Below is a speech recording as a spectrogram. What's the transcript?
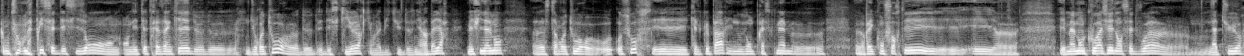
quand on a pris cette décision, on, était très inquiet du retour de, des skieurs qui ont l'habitude de venir à Bayard. Mais finalement, c'est un retour aux, sources et quelque part, ils nous ont presque même réconfortés et, et même encouragé dans cette voie euh, nature.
